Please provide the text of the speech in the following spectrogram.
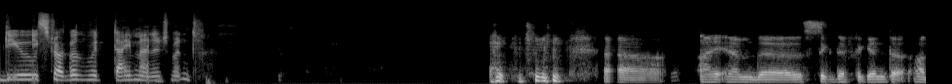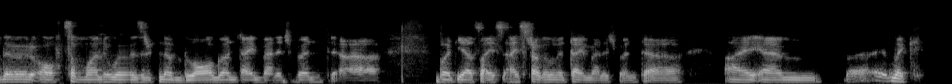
do you struggle with time management? uh, I am the significant other of someone who has written a blog on time management. Uh, but yes, I, I struggle with time management. Uh, I am uh, like,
